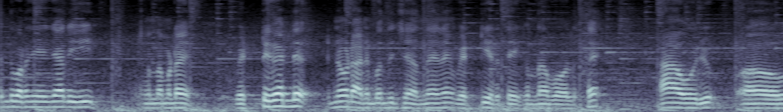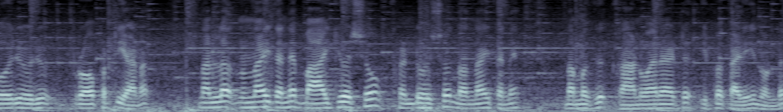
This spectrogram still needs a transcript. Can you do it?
എന്ന് പറഞ്ഞു കഴിഞ്ഞാൽ ഈ നമ്മുടെ വെട്ടുകല്ലിനോടനുബന്ധിച്ച് തന്നെ വെട്ടിയെടുത്തേക്കുന്ന പോലത്തെ ആ ഒരു ഒരു ഒരു പ്രോപ്പർട്ടിയാണ്. നല്ല നന്നായി തന്നെ ബാക്ക് വശവും ഫ്രണ്ട് വശവും നന്നായി തന്നെ നമുക്ക് കാണുവാനായിട്ട് ഇപ്പോൾ കഴിയുന്നുണ്ട്.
